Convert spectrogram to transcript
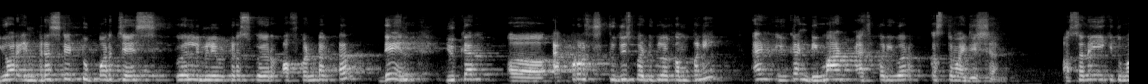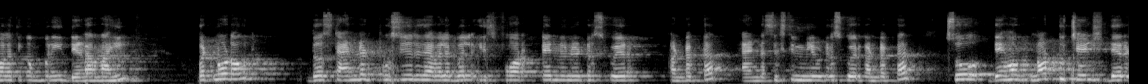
you are interested to purchase 12 millimeter square of conductor then you can uh, approach to this particular company and you can demand as per your customization असं नाही की तुम्हाला ती कंपनी देणार नाही बट नो डाऊट द स्टँडर्ड प्रोसिजर इज अवेलेबल इज फॉर टेन मिलीमीटर स्क्वेअर conductor and 16 millimeter square conductor so they have not to change their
